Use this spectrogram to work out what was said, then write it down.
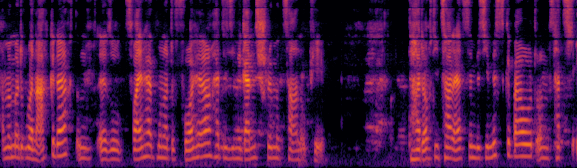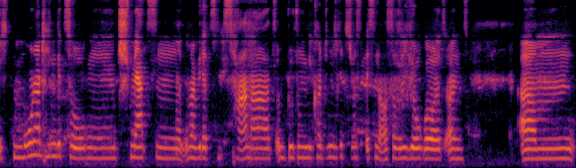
haben wir mal drüber nachgedacht und äh, so zweieinhalb Monate vorher hatte sie eine ganz schlimme Zahn-OP da hat auch die Zahnärztin ein bisschen Mist gebaut und es hat sich echt einen Monat hingezogen mit Schmerzen und immer wieder zum Zahnarzt und Blutungen. Die konnte nicht richtig was essen, außer so Joghurt und ähm,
